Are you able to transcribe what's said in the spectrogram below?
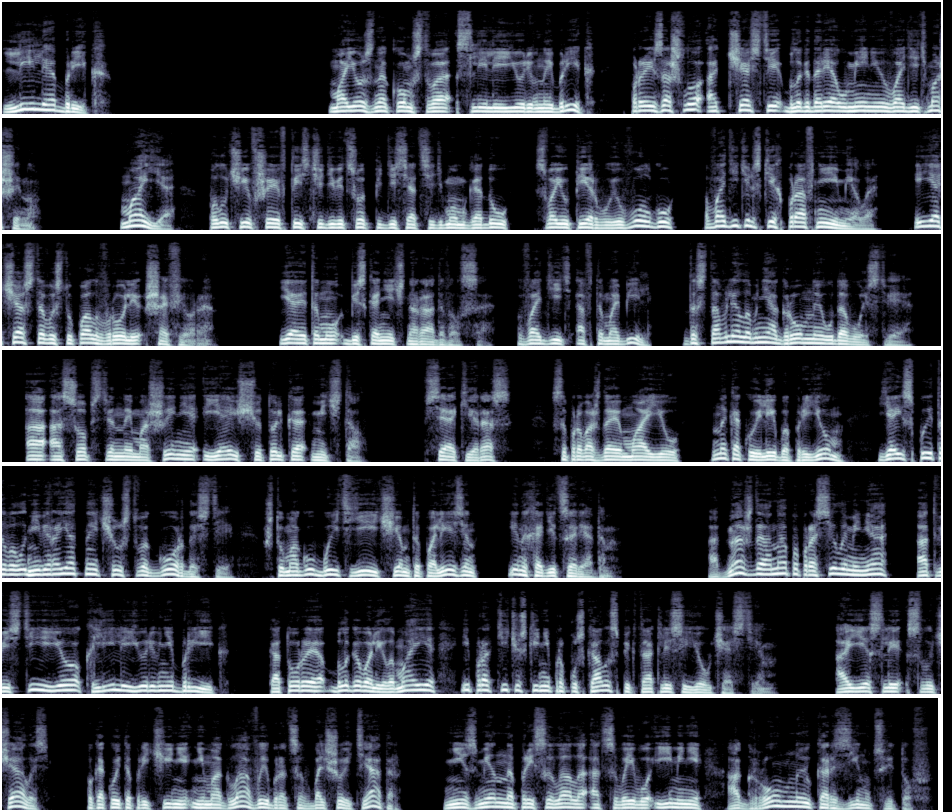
Лиля Брик Мое знакомство с Лилией Юрьевной Брик произошло отчасти благодаря умению водить машину. Майя, получившая в 1957 году свою первую «Волгу», водительских прав не имела, и я часто выступал в роли шофера. Я этому бесконечно радовался. Водить автомобиль доставляло мне огромное удовольствие, а о собственной машине я еще только мечтал. Всякий раз, сопровождая Майю на какой-либо прием, я испытывал невероятное чувство гордости, что могу быть ей чем-то полезен и находиться рядом. Однажды она попросила меня отвезти ее к Лиле Юрьевне Брик, которая благоволила Майе и практически не пропускала спектакли с ее участием. А если случалось, по какой-то причине не могла выбраться в Большой театр, неизменно присылала от своего имени огромную корзину цветов.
